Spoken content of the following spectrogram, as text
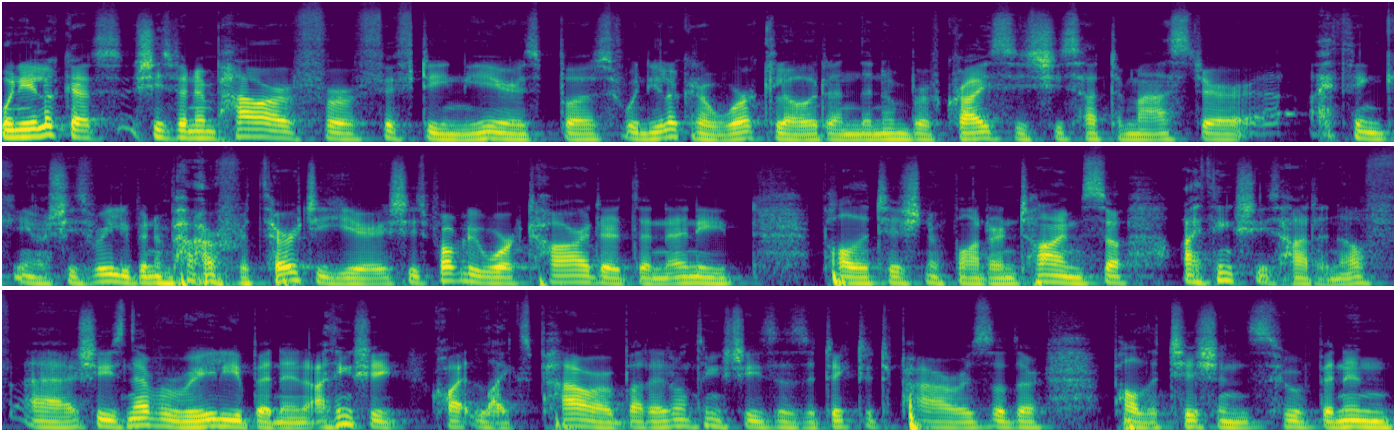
When you look at she's been in power for 15 years but when you look at her workload and the number of crises she's had to master i think you know she's really been in power for 30 years. She's probably worked harder than any politician of modern times. So i think she's had enough. Uh, she's never really been in i think she quite likes power but i don't think she's as addicted to power as other politicians who have been in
